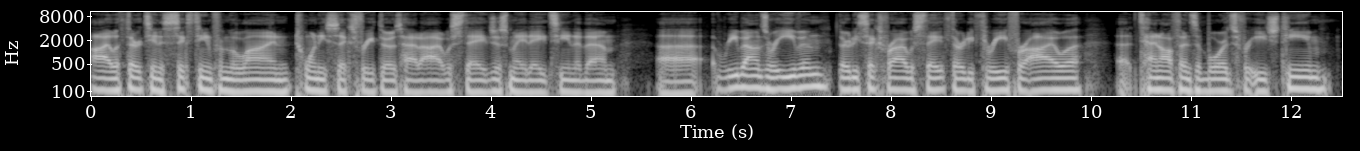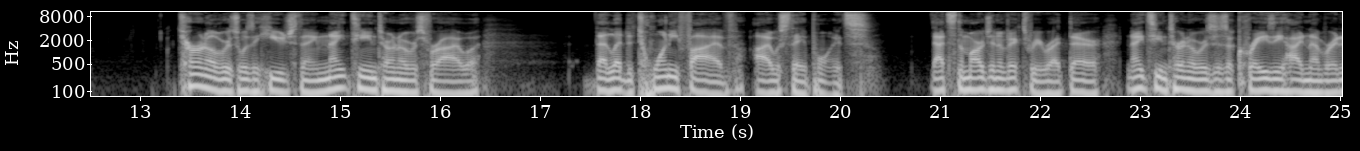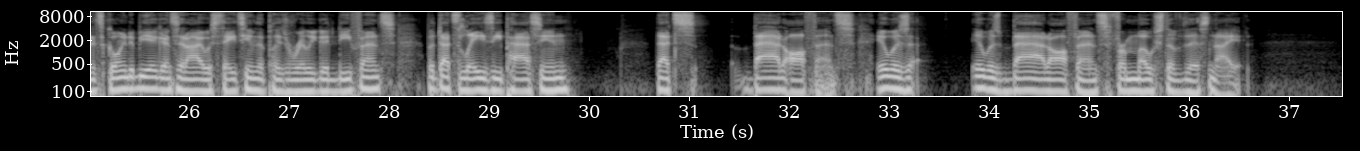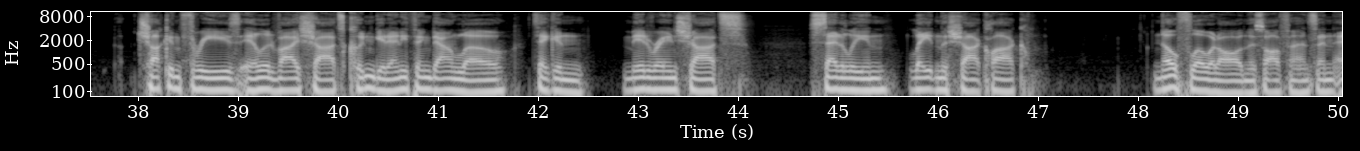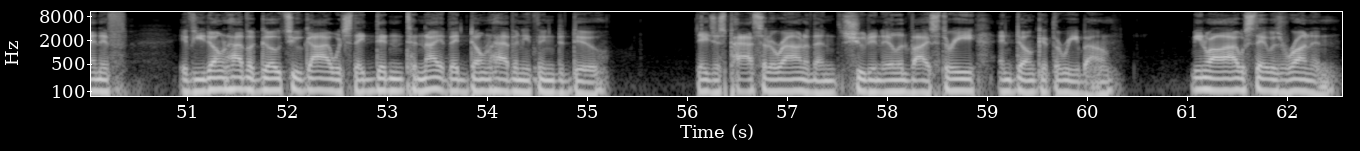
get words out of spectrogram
Iowa 13 to 16 from the line, 26 free throws had Iowa State, just made 18 of them. Uh, rebounds were even 36 for Iowa State, 33 for Iowa, uh, 10 offensive boards for each team turnovers was a huge thing 19 turnovers for Iowa. That led to 25 Iowa State points. That's the margin of victory right there. 19 turnovers is a crazy high number, and it's going to be against an Iowa State team that plays really good defense, but that's lazy passing. That's bad offense. It was it was bad offense for most of this night. Chucking threes, ill advised shots, couldn't get anything down low, taking mid range shots, settling late in the shot clock. No flow at all in this offense. And and if if you don't have a go to guy, which they didn't tonight, they don't have anything to do. They just pass it around and then shoot an ill advised three and don't get the rebound. Meanwhile, Iowa State was running,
